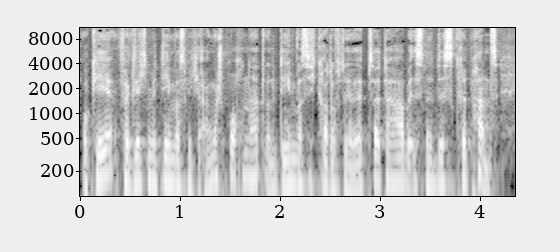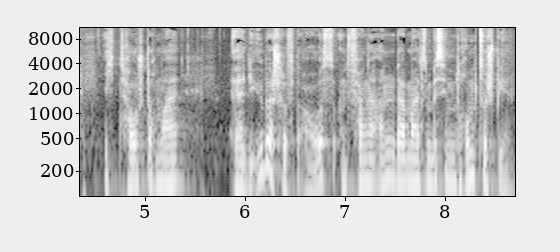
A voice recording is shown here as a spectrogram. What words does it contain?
okay, verglichen mit dem, was mich angesprochen hat und dem, was ich gerade auf der Webseite habe, ist eine Diskrepanz. Ich tausche doch mal äh, die Überschrift aus und fange an, da mal so ein bisschen mit rumzuspielen.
